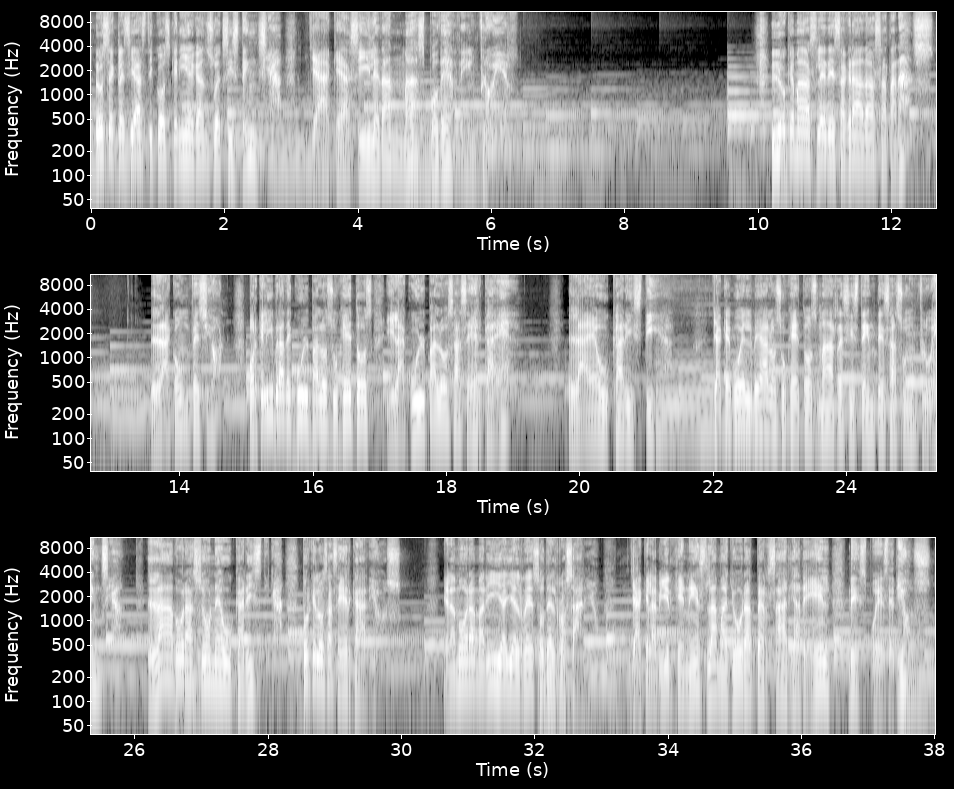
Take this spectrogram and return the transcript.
Los eclesiásticos que niegan su existencia, ya que así le dan más poder de influir. lo que más le desagrada a Satanás. La confesión, porque libra de culpa a los sujetos y la culpa los acerca a Él. La Eucaristía, ya que vuelve a los sujetos más resistentes a su influencia. La adoración eucarística, porque los acerca a Dios. El amor a María y el rezo del rosario, ya que la Virgen es la mayor adversaria de Él después de Dios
